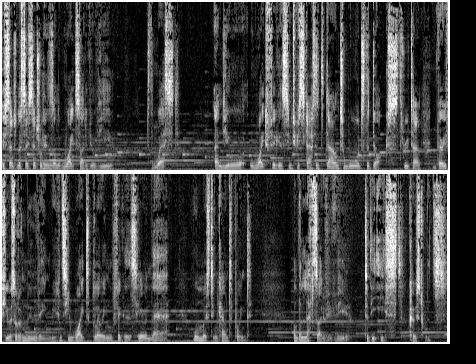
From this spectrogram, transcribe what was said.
if central, let's say Central Hill is on the right side of your view, to the west, and your white figures seem to be scattered down towards the docks through town. Very few are sort of moving, but you can see white glowing figures here and there, almost in counterpoint, on the left side of your view, to the east, coastwards,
